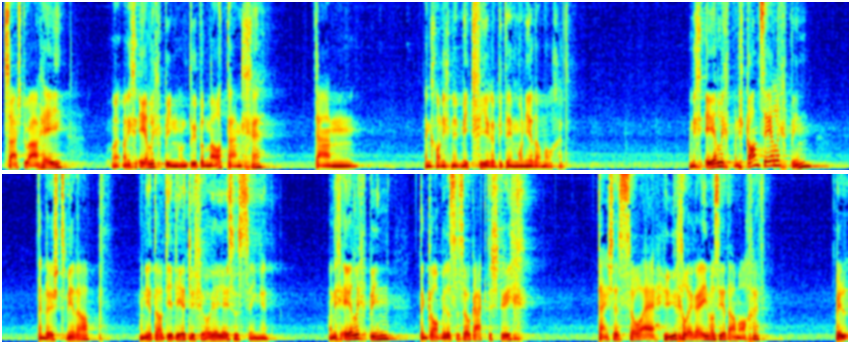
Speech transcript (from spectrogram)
sagst du auch, hey, wenn ich ehrlich bin und darüber nachdenke, dann, dann kann ich nicht mitfeiern bei dem, was ihr da macht. Wenn ich ehrlich, wenn ich ganz ehrlich bin, dann löscht es mir ab, wenn ihr da die Lieder für euer Jesus singt. Wenn ich ehrlich bin, dann geht mir das so gegen den Strich. Dann ist das so eine Heuchlerei, was ihr da macht. Weil,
